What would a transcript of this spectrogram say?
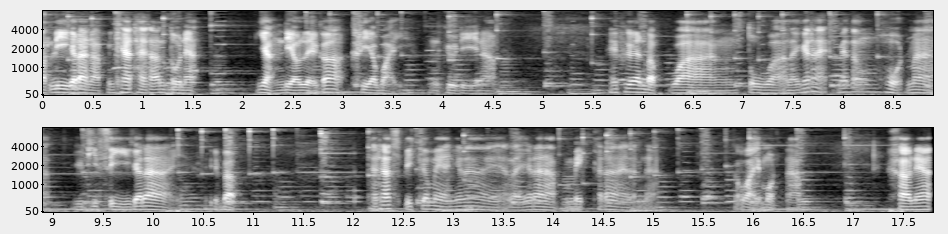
กอดลี่ก็ได้นะครับมีแค่ไททันตัวเนี้ยอย่างเดียวเลยก็เคลียร์ไหวอยู่ดีนะครับ ให้เพื่อนแบบวางตัวอะไรก็ได้ ไม่ต้องโหดมาก UTC ก็ได้ หรือแบบไททันสปิเกอร์แมนก็ได้อะไรก็ได้นะครับเมกก็ได้แบบเนี้ยก็ไหวหมดนะครับคราวเนี้ย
